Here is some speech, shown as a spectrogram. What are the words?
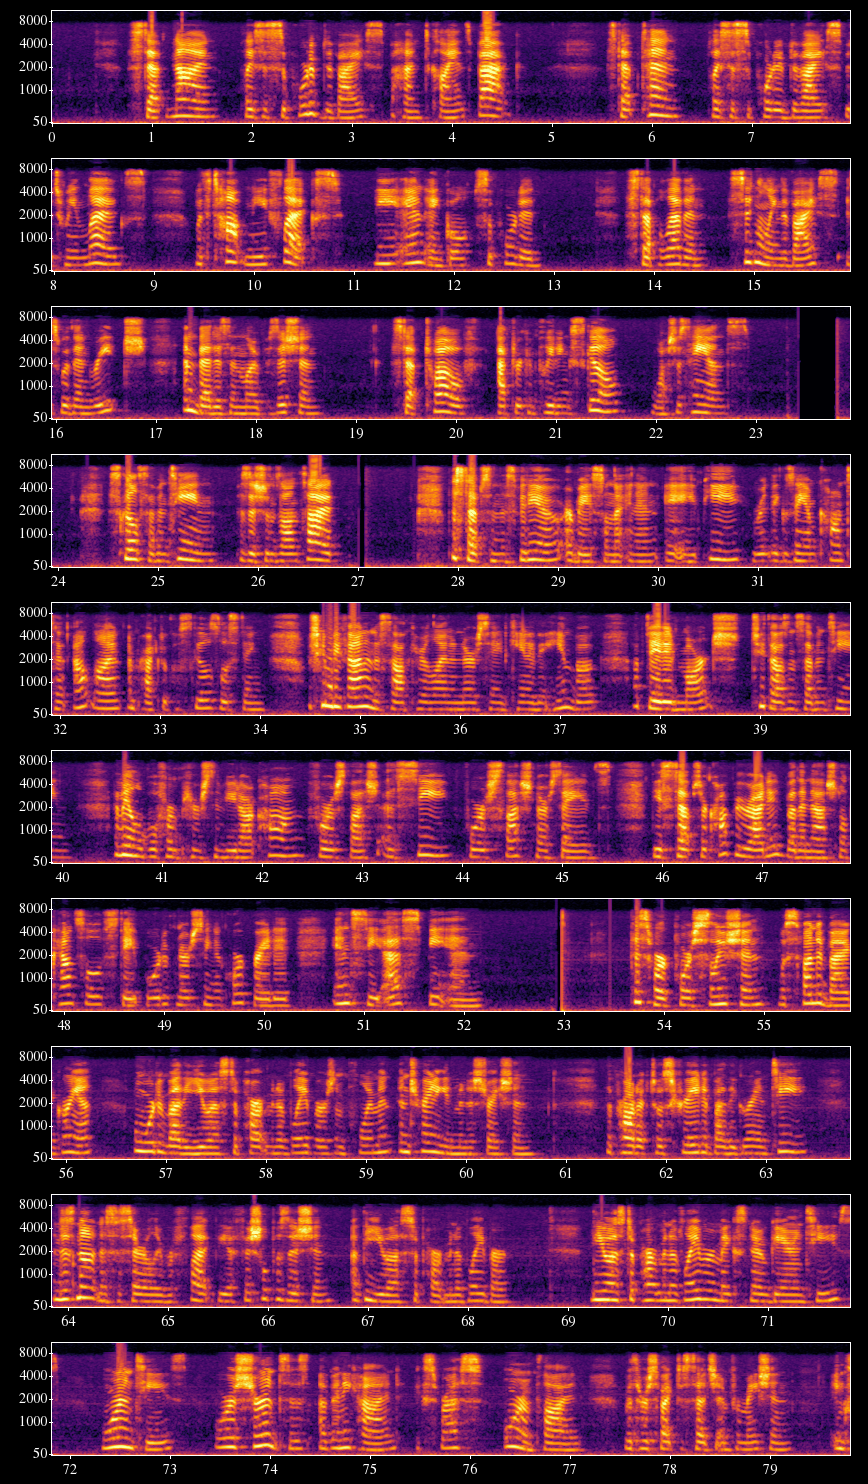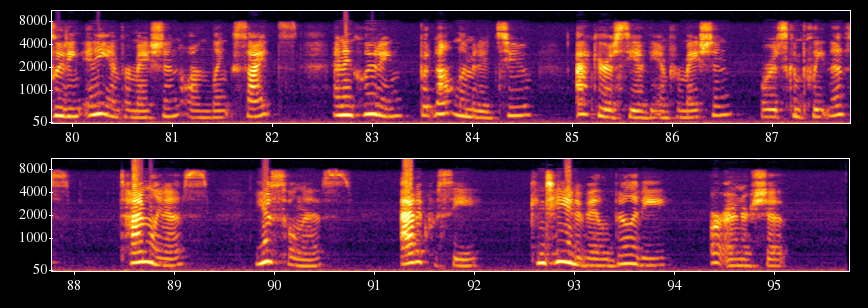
Step 9 places supportive device behind client's back. Step 10 places supportive device between legs with top knee flexed, knee and ankle supported. Step 11 signaling device is within reach and bed is in low position. Step 12 after completing skill, washes hands. Skill 17 positions on side. The steps in this video are based on the NNAAP written exam content outline and practical skills listing, which can be found in the South Carolina Nurse Aid Candidate Handbook, updated March 2017, available from pearsonvue.com forward slash sc forward slash nurse aids. These steps are copyrighted by the National Council of State Board of Nursing Incorporated, NCSBN. This workforce solution was funded by a grant awarded by the U.S. Department of Labor's Employment and Training Administration. The product was created by the grantee and does not necessarily reflect the official position of the U.S. Department of Labor. The U.S. Department of Labor makes no guarantees, warranties, or assurances of any kind, express or implied, with respect to such information, including any information on linked sites and including, but not limited to, accuracy of the information or its completeness, timeliness, usefulness, adequacy, continued availability, or ownership.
